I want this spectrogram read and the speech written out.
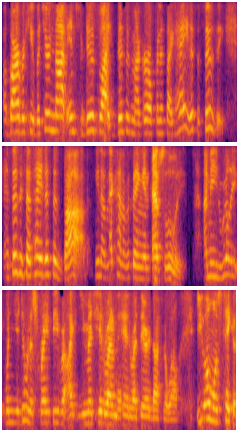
a barbecue, but you're not introduced like, this is my girlfriend. It's like, hey, this is Susie. And Susie says, hey, this is Bob. You know, that kind of a thing. And Absolutely. I mean, really, when you're doing a spring fever, I, you mentioned it right on the head right there, Dr. Noel. You almost take a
